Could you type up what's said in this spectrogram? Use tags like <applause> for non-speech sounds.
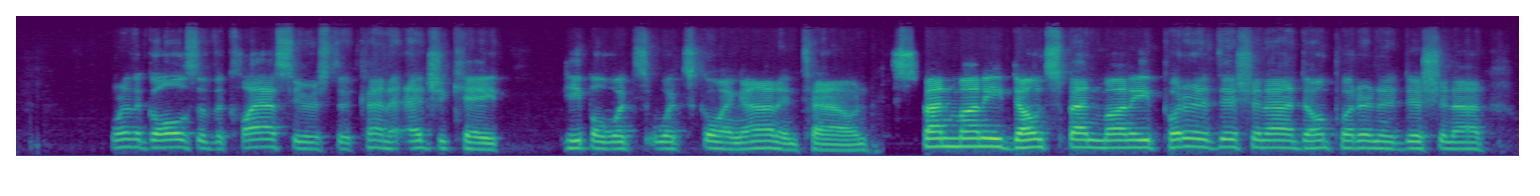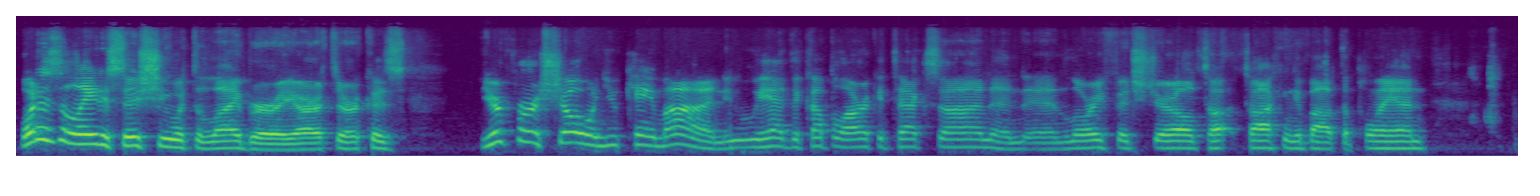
one of the goals of the class here is to kind of educate people what's what's going on in town. Spend money, don't spend money, put an edition on, don't put an edition on. What is the latest issue with the library, Arthur? Because your first show when you came on, we had the couple architects on and and Lori Fitzgerald t- talking about the plan.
